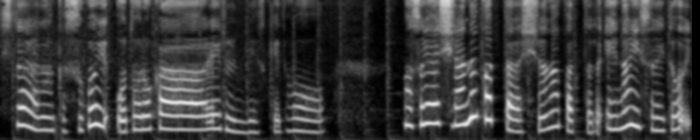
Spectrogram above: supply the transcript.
したらなんかすごい驚かれるんですけど、まあそれは知らなかったら知らなかったら、え、何それど、え、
